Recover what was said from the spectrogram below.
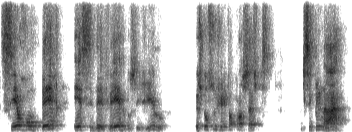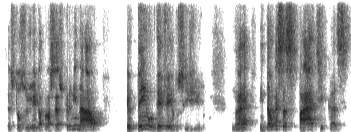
Se eu romper esse dever do sigilo, eu estou sujeito a processo disciplinar, eu estou sujeito a processo criminal. Eu tenho o dever do sigilo. Não é? Então, essas práticas.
